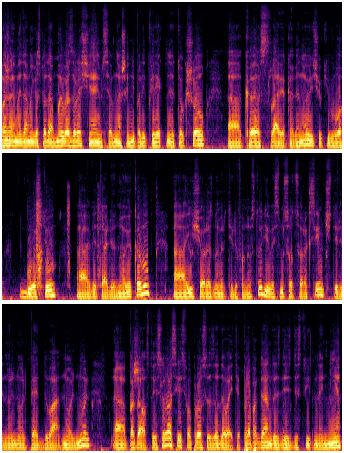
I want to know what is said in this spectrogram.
Уважаемые дамы и господа, мы возвращаемся в наше неполиткорректное ток-шоу а, к Славе Кагановичу, к его гостю а, Виталию Новикову. А еще раз номер телефона в студии 847 400 5200. А, пожалуйста, если у вас есть вопросы, задавайте. Пропаганду здесь действительно не...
